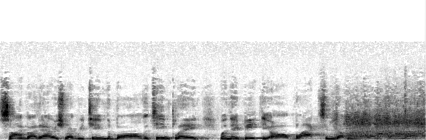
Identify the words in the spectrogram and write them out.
signed by the Irish rugby team, the ball the team played when they beat the All Blacks in Dublin in 2021.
